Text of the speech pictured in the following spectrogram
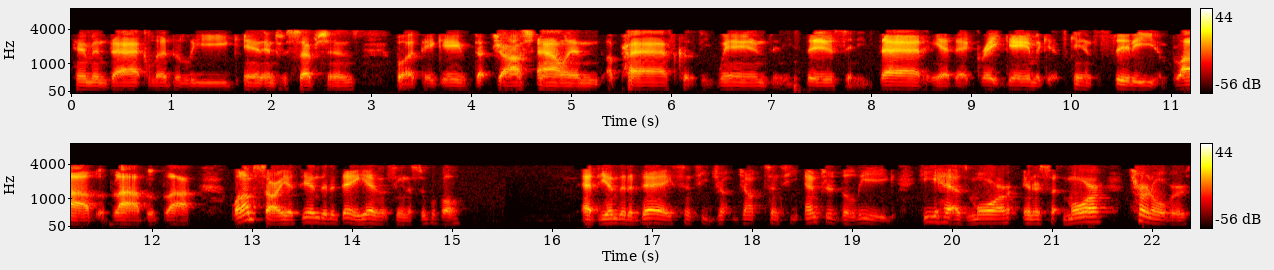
him and Dak led the league in interceptions, but they gave Josh Allen a pass because he wins and he's this and he's that, and he had that great game against Kansas City and blah blah blah blah blah. Well, I'm sorry. At the end of the day, he hasn't seen a Super Bowl. At the end of the day, since he jumped, since he entered the league, he has more intercept, more turnovers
